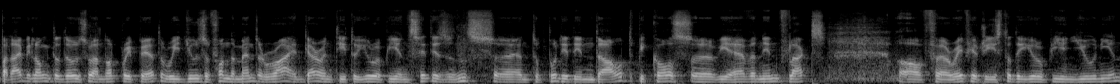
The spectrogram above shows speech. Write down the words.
But I belong to those who are not prepared to reduce a fundamental right guaranteed to European citizens uh, and to put it in doubt because uh, we have an influx of refugees to the European Union.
